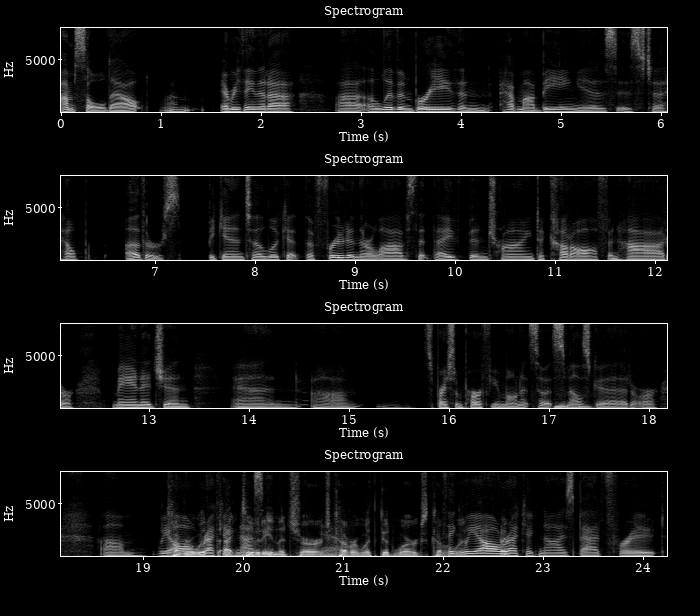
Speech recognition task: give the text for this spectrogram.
I'm sold out. Um, everything that I, uh, live and breathe and have my being is is to help others begin to look at the fruit in their lives that they've been trying to cut off and hide or manage and and um, spray some perfume on it so it smells Mhm. good or um, we cover all with recognize activity it. in the church, Yeah. cover with good works, I think with we all recognize bad fruit,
